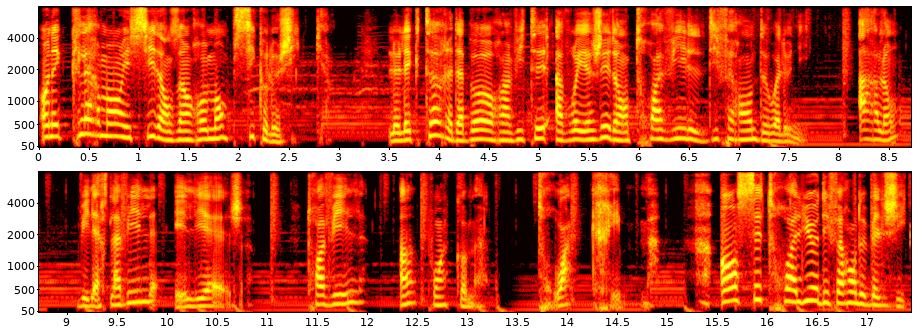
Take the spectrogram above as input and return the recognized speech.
on est clairement ici dans un roman psychologique. Le lecteur est d'abord invité à voyager dans trois villes différentes de Wallonie. Arlon, Villers-la-Ville et Liège. Trois villes, un point commun. Trois crimes. En ces trois lieux différents de Belgique,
